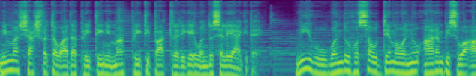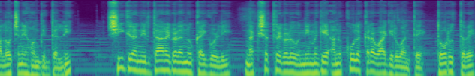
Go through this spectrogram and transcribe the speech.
ನಿಮ್ಮ ಶಾಶ್ವತವಾದ ಪ್ರೀತಿ ನಿಮ್ಮ ಪ್ರೀತಿಪಾತ್ರರಿಗೆ ಒಂದು ಸೆಲೆಯಾಗಿದೆ. ನೀವು ಒಂದು ಹೊಸ ಉದ್ಯಮವನ್ನು ಆರಂಭಿಸುವ ಆಲೋಚನೆ ಹೊಂದಿದ್ದಲ್ಲಿ, ಶೀಘ್ರ ನಿರ್ಧಾರಗಳನ್ನು ಕೈಗೊಳ್ಳಿ. ನಕ್ಷತ್ರಗಳು ನಿಮಗೆ ಅನುಕೂಲಕರವಾಗಿರುವಂತೆ ತೋರುತ್ತವೆ.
